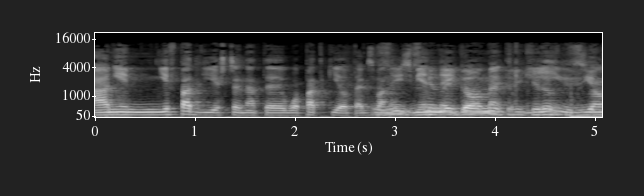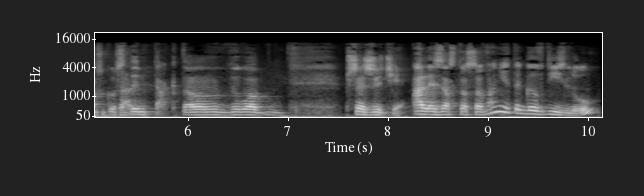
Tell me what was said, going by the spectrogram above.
A nie, nie wpadli jeszcze na te łopatki o tak zwanej Z- zmiennej zmiennej geometrii geometrii. W związku z tak. tym tak, to było przeżycie. Ale zastosowanie tego w dieslu,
